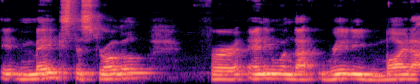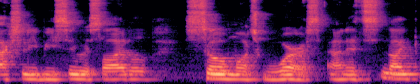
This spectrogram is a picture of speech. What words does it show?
it makes the struggle for anyone that really might actually be suicidal so much worse. And it's like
